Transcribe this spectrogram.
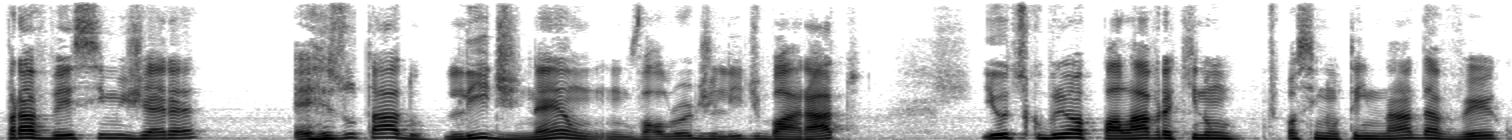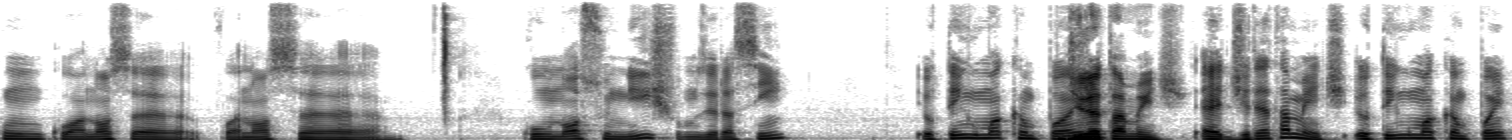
para ver se me gera é, resultado, lead, né? Um, um, valor de lead barato. E eu descobri uma palavra que não, tipo assim, não tem nada a ver com, com a nossa. com a nossa. com o nosso nicho, vamos dizer assim. Eu tenho uma campanha. Diretamente. É, diretamente. Eu tenho uma campanha.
